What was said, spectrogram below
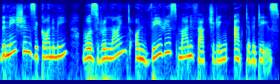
the nation's economy was reliant on various manufacturing activities.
